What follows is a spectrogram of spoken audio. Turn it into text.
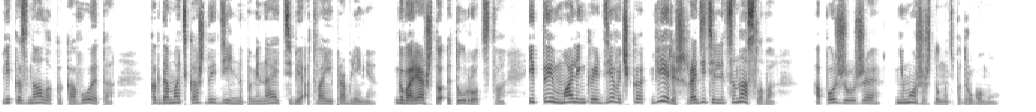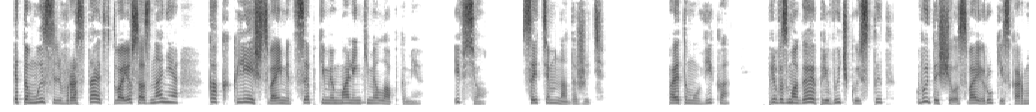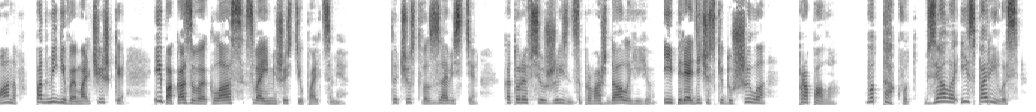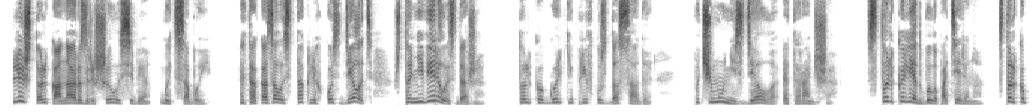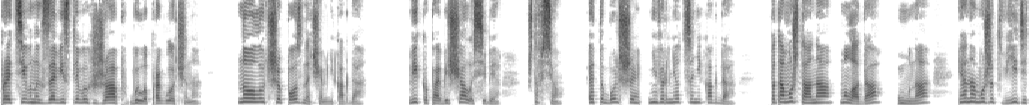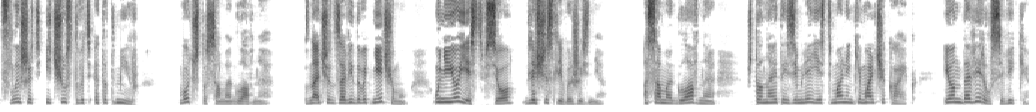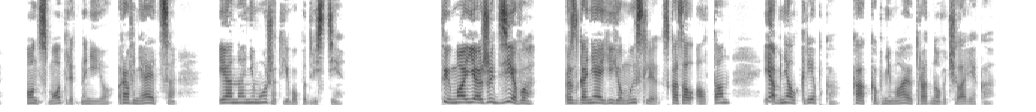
Вика знала, каково это — когда мать каждый день напоминает тебе о твоей проблеме, говоря, что это уродство. И ты, маленькая девочка, веришь родительнице на слово, а позже уже не можешь думать по-другому. Эта мысль врастает в твое сознание, как клещ своими цепкими маленькими лапками. И все. С этим надо жить. Поэтому Вика, превозмогая привычку и стыд, вытащила свои руки из карманов, подмигивая мальчишке, и показывая класс своими шестью пальцами. То чувство зависти, которое всю жизнь сопровождало ее и периодически душило, пропало. Вот так вот взяла и испарилась, лишь только она разрешила себе быть собой. Это оказалось так легко сделать, что не верилось даже. Только горький привкус досады. Почему не сделала это раньше? Столько лет было потеряно, столько противных завистливых жаб было проглочено. Но лучше поздно, чем никогда. Вика пообещала себе, что все, это больше не вернется никогда. Потому что она молода, умна, и она может видеть, слышать и чувствовать этот мир. Вот что самое главное. Значит, завидовать нечему. У нее есть все для счастливой жизни. А самое главное, что на этой земле есть маленький мальчик Айк, и он доверился Вике. Он смотрит на нее, равняется, и она не может его подвести. «Ты моя же дева!» Разгоняя ее мысли, сказал Алтан и обнял крепко, как обнимают родного человека.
